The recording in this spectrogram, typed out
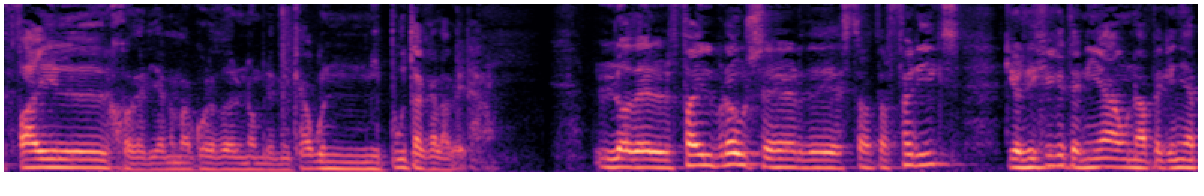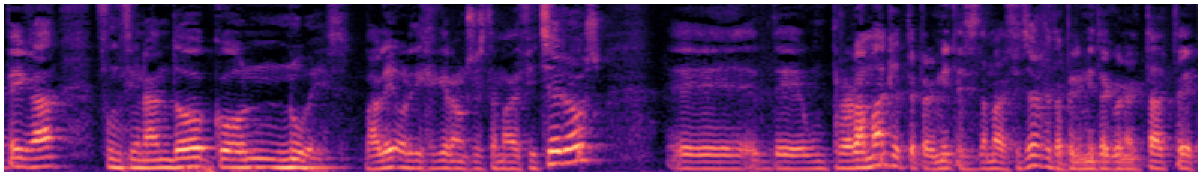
file, joder, ya no me acuerdo del nombre, me cago en mi puta calavera. Lo del file browser de Stratospherics, que os dije que tenía una pequeña pega funcionando con nubes, ¿vale? Os dije que era un sistema de ficheros eh, de un programa que te permite, sistema de ficheros, que te permite conectarte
